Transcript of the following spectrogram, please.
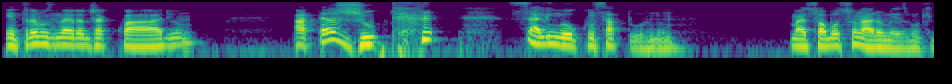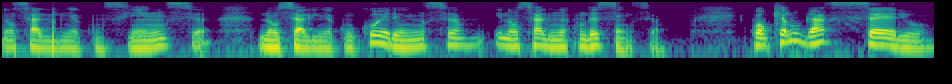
Entramos na era de Aquário, até Júpiter se alinhou com Saturno. Mas só Bolsonaro mesmo que não se alinha com ciência, não se alinha com coerência e não se alinha com decência. Qualquer lugar sério,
